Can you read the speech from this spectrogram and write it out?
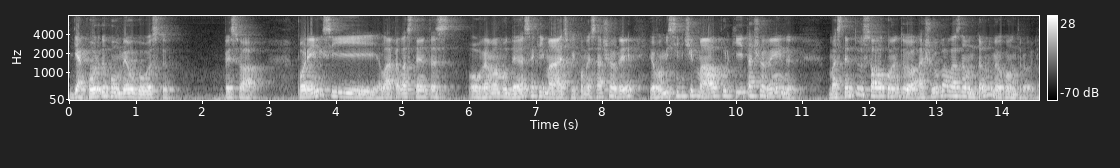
de acordo com o meu gosto pessoal. Porém, se lá pelas tantas houver uma mudança climática e começar a chover, eu vou me sentir mal porque está chovendo. Mas tanto o sol quanto a chuva, elas não estão no meu controle.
